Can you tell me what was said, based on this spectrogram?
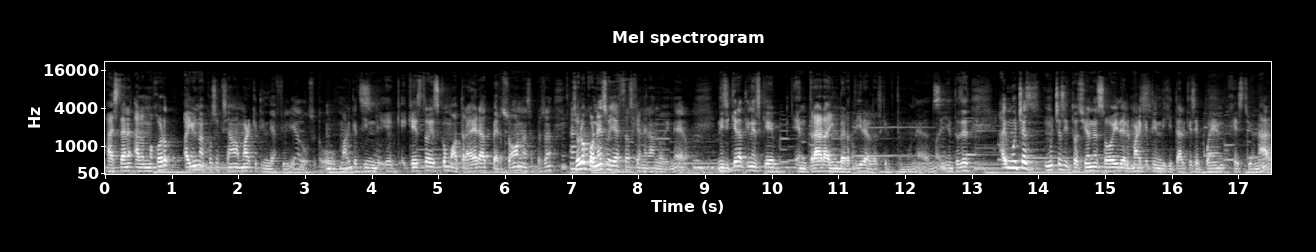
a, estar, a lo mejor hay una cosa que se llama marketing de afiliados o marketing, de- que, que esto es como atraer a personas, a personas. Y solo Ajá. con eso ya estás generando dinero. Ni siquiera tienes que entrar a invertir a las criptomonedas, ¿no? Y entonces hay muchas, muchas situaciones hoy del marketing digital que se pueden gestionar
